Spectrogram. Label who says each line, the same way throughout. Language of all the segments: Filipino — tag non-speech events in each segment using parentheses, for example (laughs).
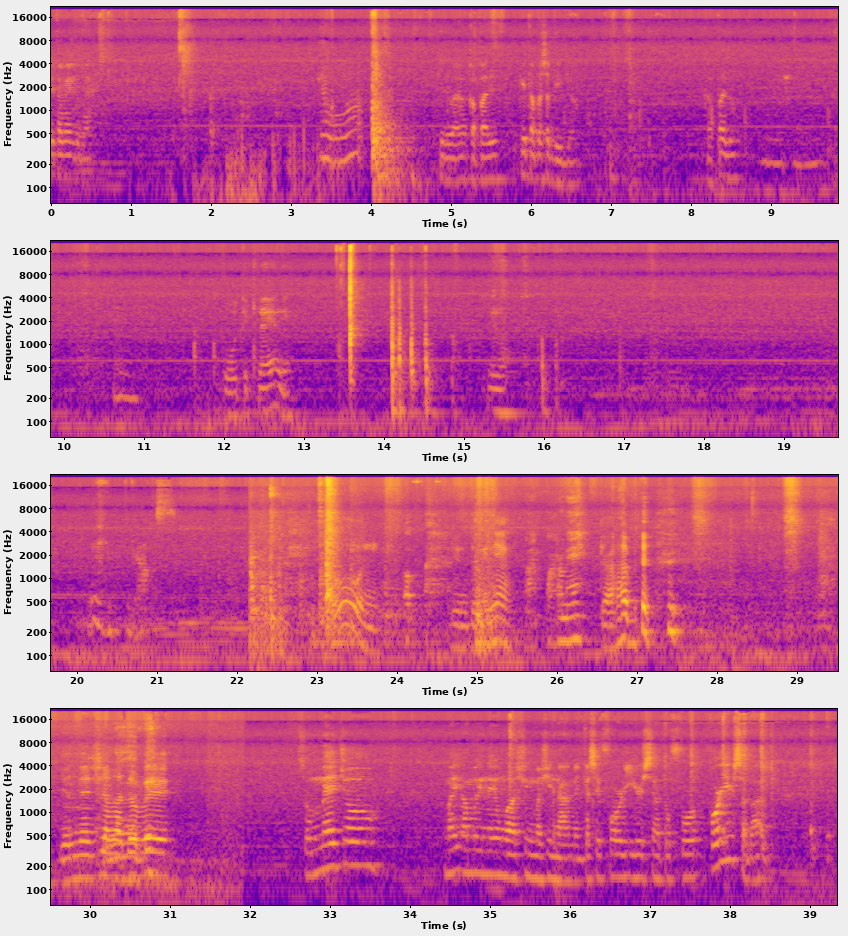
Speaker 1: Kita mo yung dumi?
Speaker 2: Oo nga.
Speaker 1: Ang kapal. Kita ba sa video? Kapal oh.
Speaker 2: Mm.
Speaker 1: Putik na yan eh. Yun (laughs) oh.
Speaker 2: Yaks.
Speaker 1: Yun.
Speaker 3: Oh,
Speaker 1: Yung dumi niya.
Speaker 3: ah, parame.
Speaker 1: Grabe. (laughs) Ganyan siya kadumi. So medyo may amoy na yung washing machine namin kasi 4 years na to. 4 4 years na ba?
